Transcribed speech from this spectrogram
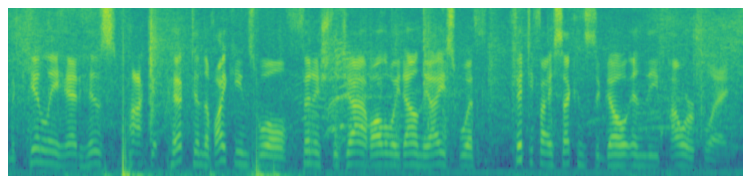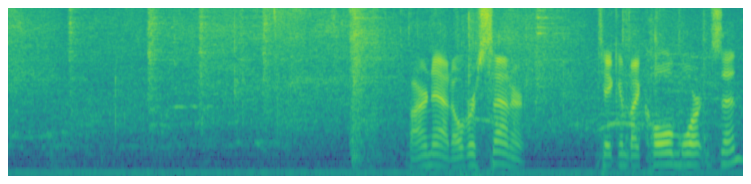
McKinley had his pocket picked, and the Vikings will finish the job all the way down the ice with 55 seconds to go in the power play. Barnett over center, taken by Cole Mortensen,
